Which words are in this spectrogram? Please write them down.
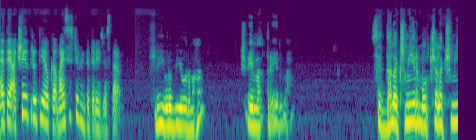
అయితే అక్షయ తృతీయ యొక్క వైశిష్ట్యం ఏంటో తెలియజేస్తారా? శ్రీ గురుభ్యో నమ. శ్రీమాత్రే నమ. సిద్ధలక్ష్మీర్ మోక్షలక్ష్మి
